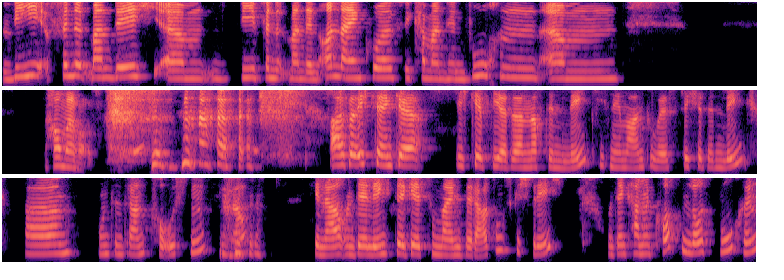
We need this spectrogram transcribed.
Wie findet man dich? Ähm, wie findet man den Online-Kurs? Wie kann man den buchen? Ähm, hau mal raus. also ich denke, ich gebe dir dann noch den Link. Ich nehme an, du wirst sicher den Link ähm, unten dran posten. Genau. genau, und der Link, der geht zu meinem Beratungsgespräch. Und den kann man kostenlos buchen,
